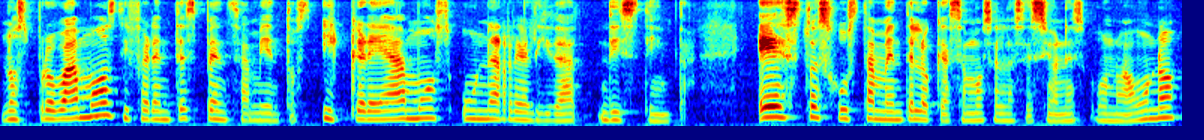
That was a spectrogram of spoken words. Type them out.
nos probamos diferentes pensamientos y creamos una realidad distinta. Esto es justamente lo que hacemos en las sesiones uno a uno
